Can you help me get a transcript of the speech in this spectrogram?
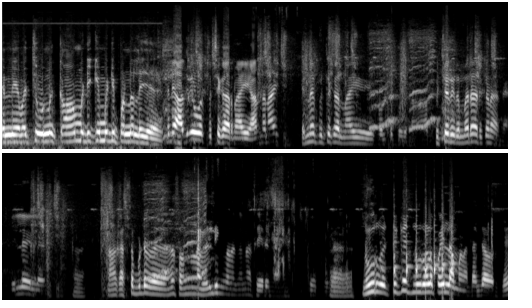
என்னை வச்சு ஒன்னும் காமெடி கிமெடி பண்ணலையே. அதுலயே அதுவே ஒரு பிச்சைக்கார நாய். அந்த நாய் என்ன பிச்சைக்கார நாய் சொல்லிட்டு பிச்சை எடுக்கிற மாதிரி இருக்கேன் நான் இல்ல இல்ல. நான் கஷ்டப்பட்டு வே- சொன்ன வெல்டிங் வேலை தானே செய்யறேன் நூறு டிக்கெட் நூறு ரூபாய் போயிடலாமா நான் தஞ்சாவூருக்கு?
